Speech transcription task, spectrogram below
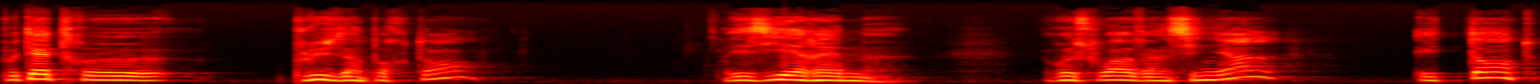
Peut-être euh, plus important, les IRM reçoivent un signal et tente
